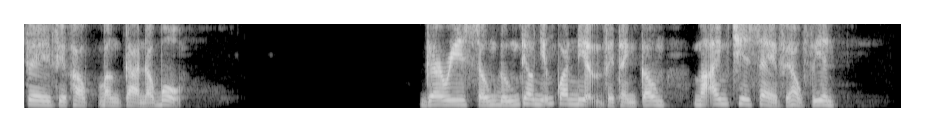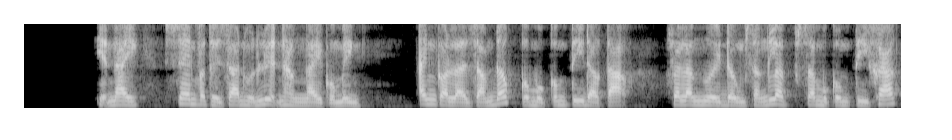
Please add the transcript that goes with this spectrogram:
về việc học bằng cả não bộ. Gary sống đúng theo những quan niệm về thành công mà anh chia sẻ với học viên. Hiện nay, xen vào thời gian huấn luyện hàng ngày của mình – anh còn là giám đốc của một công ty đào tạo và là người đồng sáng lập ra một công ty khác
